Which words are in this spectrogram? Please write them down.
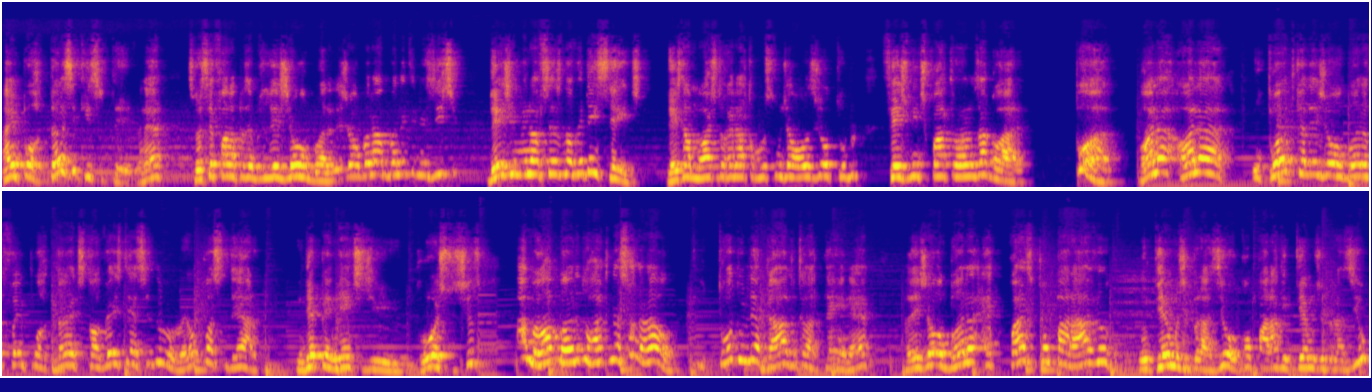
a importância que isso teve, né? Se você fala, por exemplo, de Legião Urbana, Legião Urbana é uma banda que não existe desde 1996, desde a morte do Renato Russo no dia 11 de outubro, fez 24 anos agora. Porra, olha, olha o quanto que a Legião Urbana foi importante, talvez tenha sido, eu considero, independente de gosto, estilos, a maior banda do rock nacional. Todo o legado que ela tem, né? A Legião Urbana é quase comparável, em termos de Brasil, ou comparável em termos de Brasil,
